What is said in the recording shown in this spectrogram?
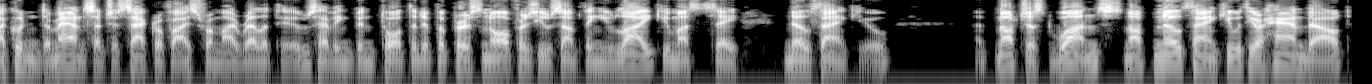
I couldn't demand such a sacrifice from my relatives, having been taught that if a person offers you something you like, you must say, no thank you. And not just once, not no thank you with your hand out,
